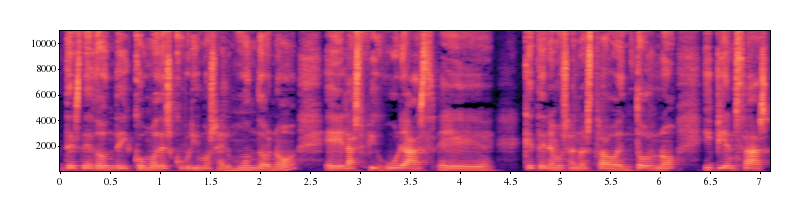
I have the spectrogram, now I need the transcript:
desde dónde y cómo descubrimos el mundo, ¿no? Eh, las figuras eh, que tenemos a nuestro entorno y piensas,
